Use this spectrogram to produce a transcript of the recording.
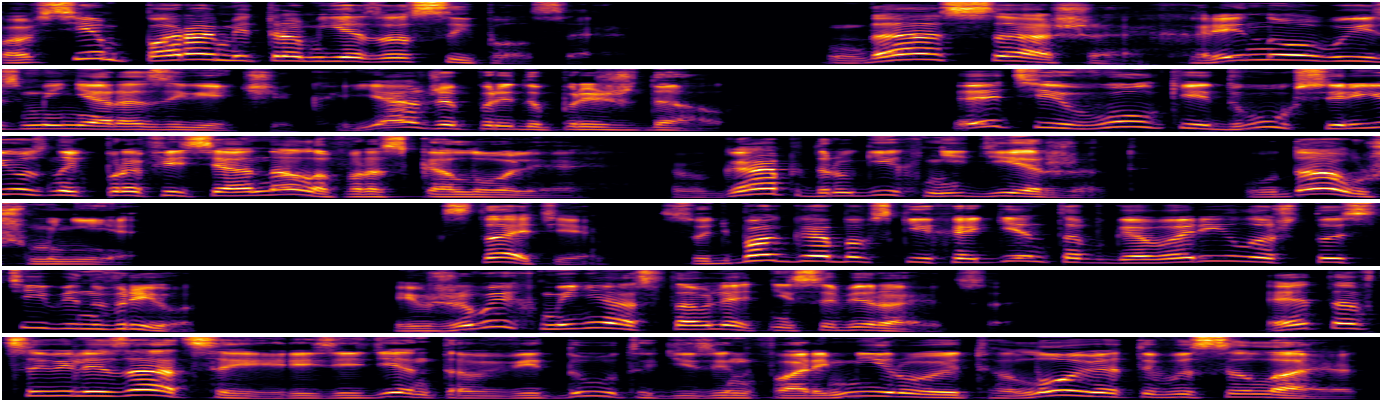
По всем параметрам я засыпался. Да, Саша, хреновый из меня разведчик, я же предупреждал. Эти волки двух серьезных профессионалов раскололи, в ГАП других не держат. Куда уж мне. Кстати, судьба габовских агентов говорила, что Стивен врет, и в живых меня оставлять не собираются. Это в цивилизации резидентов ведут, дезинформируют, ловят и высылают.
